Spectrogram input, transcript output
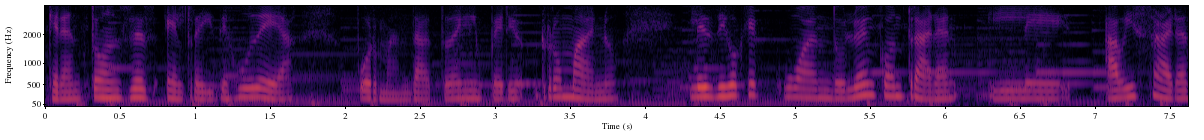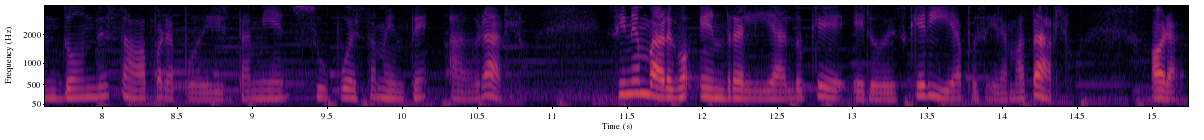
que era entonces el rey de Judea por mandato del Imperio Romano, les dijo que cuando lo encontraran le avisaran dónde estaba para poder ir también supuestamente a adorarlo. Sin embargo, en realidad lo que Herodes quería pues era matarlo. Ahora,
